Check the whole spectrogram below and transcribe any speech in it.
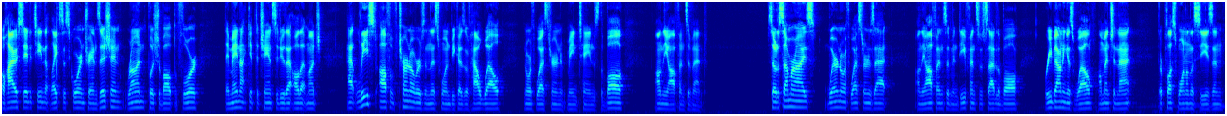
Ohio State, a team that likes to score in transition, run, push the ball up the floor. They may not get the chance to do that all that much, at least off of turnovers in this one because of how well Northwestern maintains the ball on the offensive end. So to summarize where Northwestern is at on the offensive and defensive side of the ball, rebounding as well. I'll mention that. They're plus one on the season.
